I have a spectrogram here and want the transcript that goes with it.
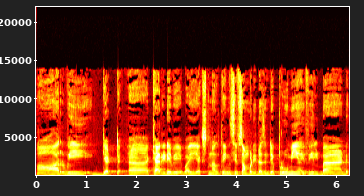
or we get uh, carried away by external things? If somebody doesn't approve me i feel bad.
